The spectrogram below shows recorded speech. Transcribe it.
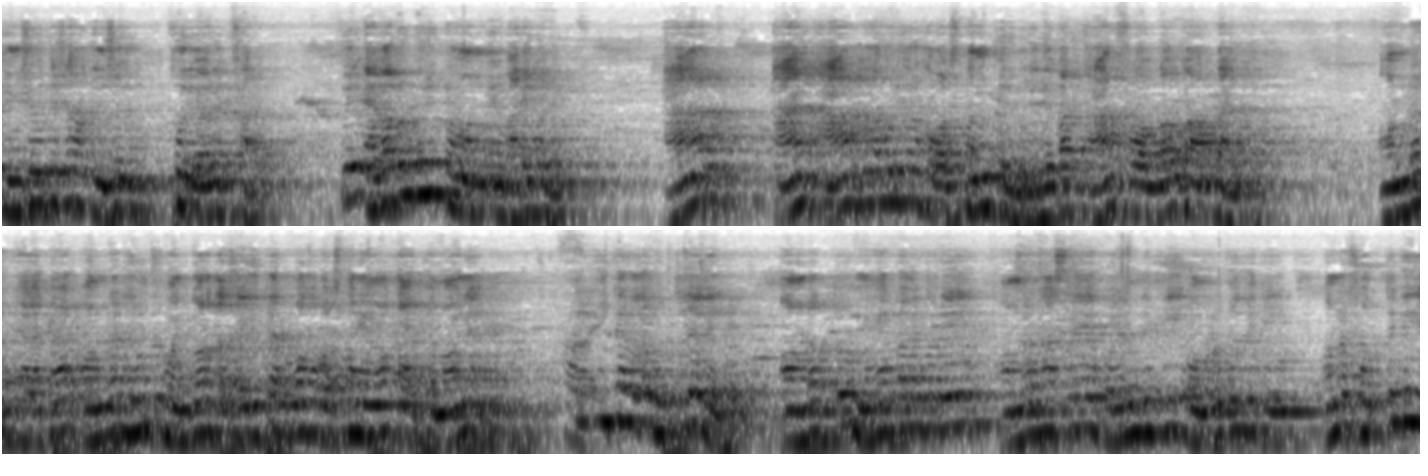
তিনশো হইতে সাড়ে তিনশো পরিবারের খায় তো এভাবে করে প্রমাণ নেই, বাড়ি বলে আর আর আর বলা বলি অবস্থান তৈরি করি বাট আর ফলটাও তো আমার দায়িত্ব অন্যার এলাকার অন্যার যেমন পয়েন্ট করা আছে ইটার লোক অবস্থানে আমার দায়িত্ব নয়, না? লোক উঠতে গেলে আমরা তো মেহরবানি করে, আমরা কাছে হইলেন দেখি অনুরোধ দেখি, আমরা প্রত্যেকেই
